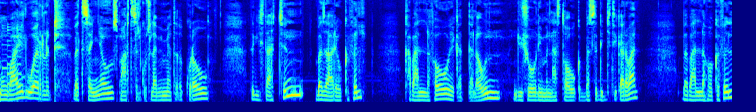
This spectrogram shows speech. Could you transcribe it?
Mobile World በተሰኘው smart ስልኮች ላይ በሚያተኩረው ዝግጅታችን በዛሬው ክፍል ከባለፈው የቀጠለውን Jieshuo ን የምናስተዋውቅበት ዝግጅት ይቀርባል። በባለፈው ክፍል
